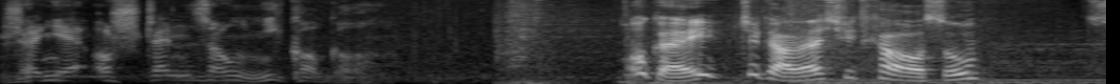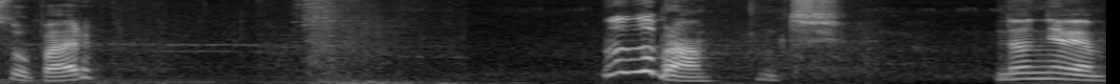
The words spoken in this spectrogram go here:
że nie oszczędzą nikogo. Okej, ciekawe, świt chaosu. Super. No dobra. No nie wiem,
